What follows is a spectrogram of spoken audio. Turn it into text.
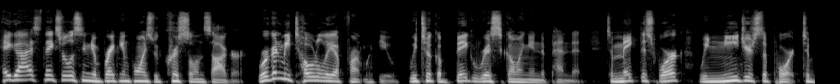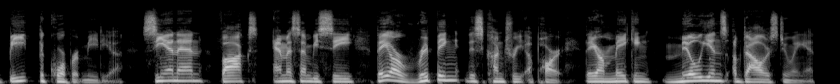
Hey guys, thanks for listening to Breaking Points with Krystal and Saagar. We're going to be totally upfront with you. We took a big risk going independent. To make this work, we need your support to beat the corporate media. CNN, Fox, MSNBC, they are ripping this country apart. They are making millions of dollars doing it.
